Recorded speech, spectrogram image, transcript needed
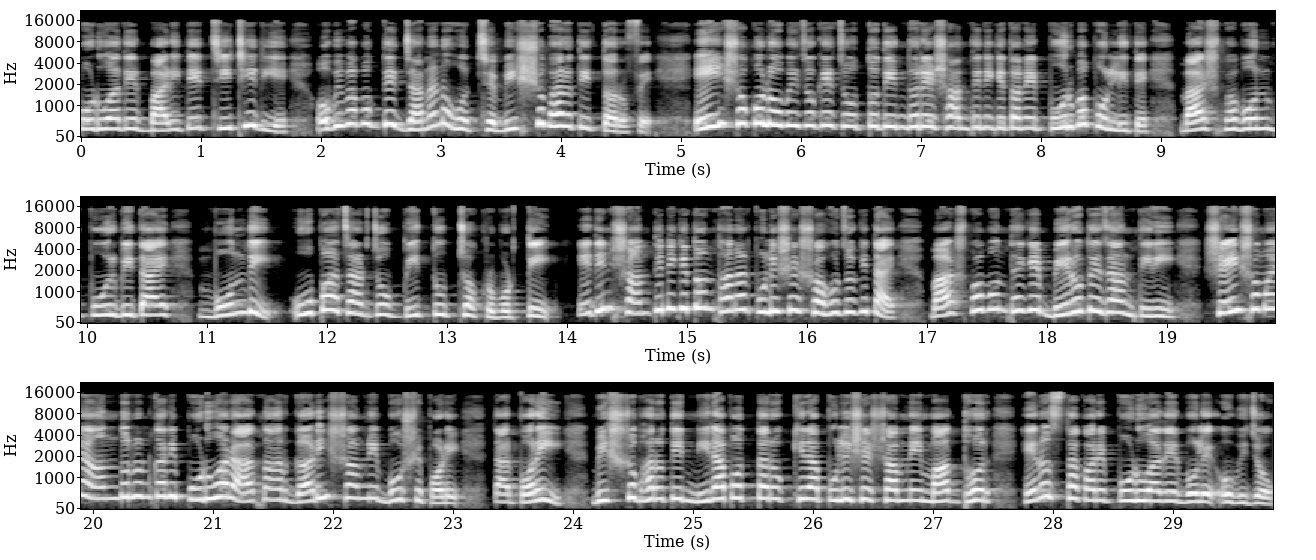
পড়ুয়াদের বাড়িতে চিঠি দিয়ে অভিভাবকদের জানানো হচ্ছে বিশ্বভারতীর তরফে। এই সকল অভিযোগে চোদ্দ দিন ধরে শান্তিনিকেতনের পূর্বপল্লীতে বাসভবন, পূর্বিতায় বন্দি উপাচার্য বিদ্যুৎ চক্রবর্তী। এদিন শান্তিনিকেতন থানার পুলিশের সহযোগিতায় বাসভবন থেকে বেরোতে যান তিনি। সেই সময় আন্দোলনকারী পড়ুয়ারা তাঁর গাড়ির সামনে বসে পড়ে। তারপরেই বিশ্বভারতীর নিরাপত্তারক্ষীরা পুলিশের সামনেই মারধর, হেনস্থা করে পড়ুয়াদের বলে অভিযোগ।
